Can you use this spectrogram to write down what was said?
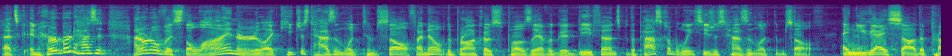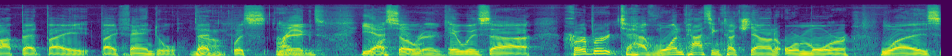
That's and Herbert hasn't. I don't know if it's the line or like he just hasn't looked himself. I know the Broncos supposedly have a good defense, but the past couple weeks he just hasn't looked himself. And you guys saw the prop bet by by FanDuel that No. was Rigged. yeah, so rigged. it was uh, Herbert to have one passing touchdown or more was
